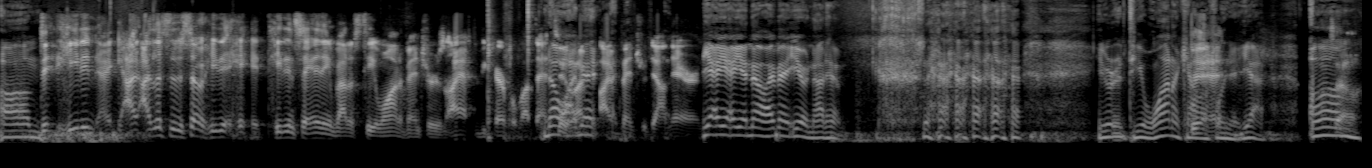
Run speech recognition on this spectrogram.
Um, Did, he didn't. I, I listened to the show. He didn't. He, he didn't say anything about his Tijuana ventures. I have to be careful about that No, too. I I, meant- I ventured down there. Yeah, yeah, yeah. No, I meant you, not him. you were in Tijuana, California. Yeah. Um,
